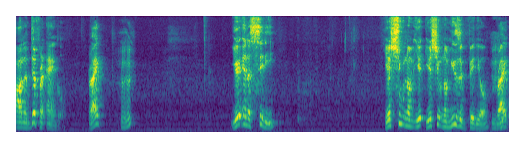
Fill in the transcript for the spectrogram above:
on a different angle, right? Mm-hmm. You're in a city. You're shooting a you're, you're shooting a music video, Mm-hmm. right?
